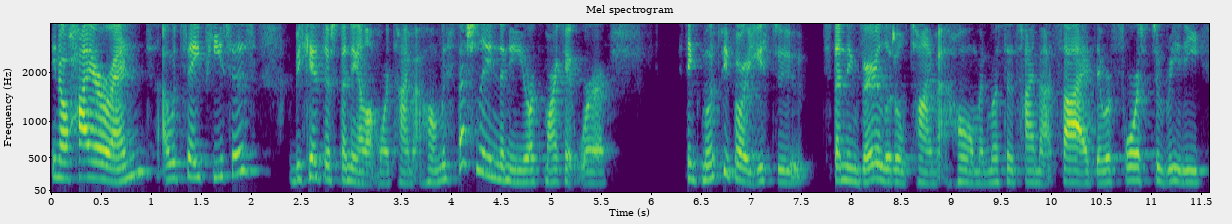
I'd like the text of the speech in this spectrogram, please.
you know, higher end, I would say, pieces because they're spending a lot more time at home, especially in the New York market where I think most people are used to spending very little time at home and most of the time outside. They were forced to really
